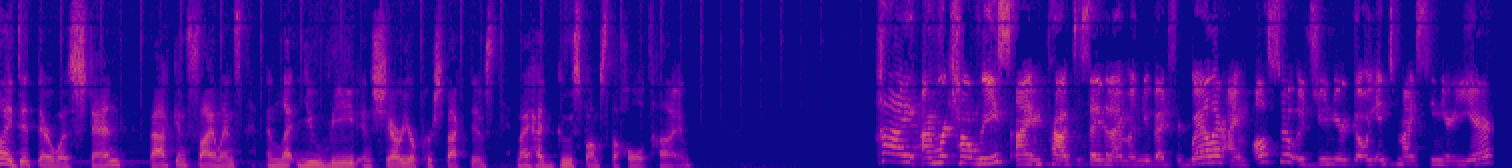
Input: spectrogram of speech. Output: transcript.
I did there was stand back in silence and let you lead and share your perspectives, and I had goosebumps the whole time. Hi, I'm Raquel Reese. I am proud to say that I'm a New Bedford Whaler. I am also a junior going into my senior year.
